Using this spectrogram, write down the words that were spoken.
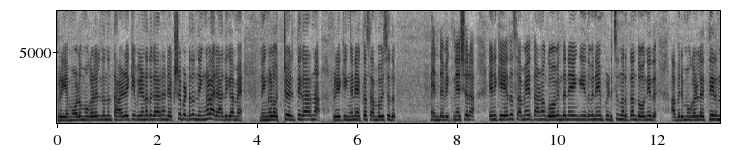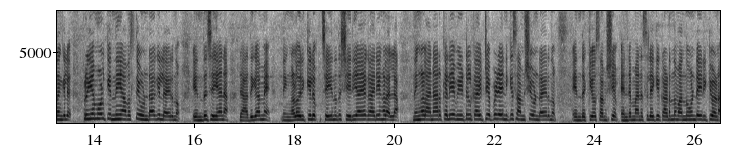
പ്രിയമോൾ മുകളിൽ നിന്നും താഴേക്ക് വീണത് കാരണം രക്ഷപ്പെട്ടത് നിങ്ങളാ രാധികാമ്മേ. നിങ്ങൾ ഒറ്റൊരുത്തി കാരണ പ്രിയയ്ക്ക് ഇങ്ങനെയൊക്കെ സംഭവിച്ചത്. എന്റെ വിഘ്നേശ്വര എനിക്ക് ഏത് സമയത്താണോ ഗോവിന്ദനെയും ഗീതുവിനെയും പിടിച്ചു നിർത്താൻ തോന്നിയത്? അവർ മുകളിൽ എത്തിയിരുന്നെങ്കിൽ പ്രിയമോൾക്ക് ഇന്ന് ഈ അവസ്ഥ ഉണ്ടാകില്ലായിരുന്നു. എന്തു ചെയ്യാനാ? രാധികാമ്മേ നിങ്ങളൊരിക്കലും ചെയ്യുന്നത് ശരിയായ കാര്യങ്ങളല്ല. നിങ്ങൾ അനാർക്കലിയെ വീട്ടിൽ കയറ്റിയപ്പോഴേ എനിക്ക് സംശയം ഉണ്ടായിരുന്നു. എന്തൊക്കെയോ സംശയം എന്റെ മനസ്സിലേക്ക് കടന്നു വന്നുകൊണ്ടേയിരിക്കുകയാണ്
